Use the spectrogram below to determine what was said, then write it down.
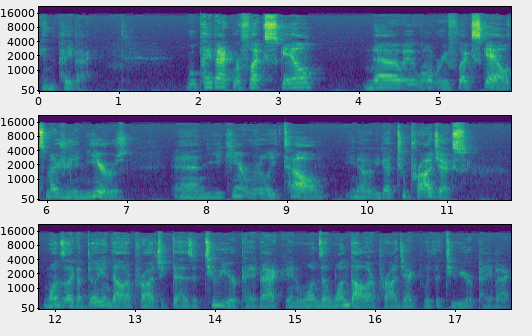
in payback. Will payback reflect scale? No, it won't reflect scale. It's measured in years and you can't really tell. You know, you got two projects. One's like a billion dollar project that has a two year payback, and one's a one dollar project with a two year payback.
